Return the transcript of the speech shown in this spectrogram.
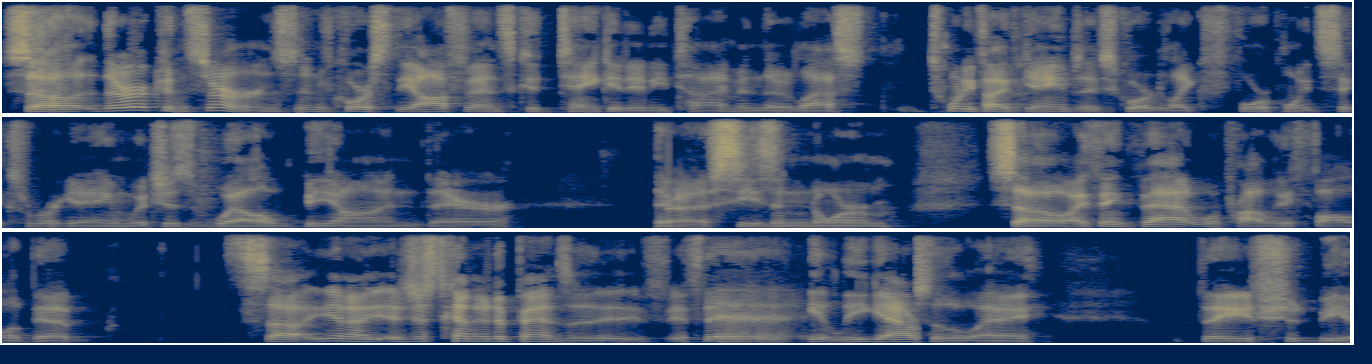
So there are concerns, and of course the offense could tank at any time. In their last 25 games, they've scored like 4.6 per game, which is well beyond their their uh, season norm. So I think that will probably fall a bit. So you know, it just kind of depends. If if they get league hours of the way, they should be.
